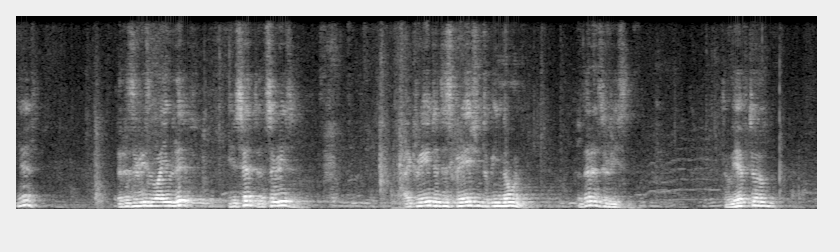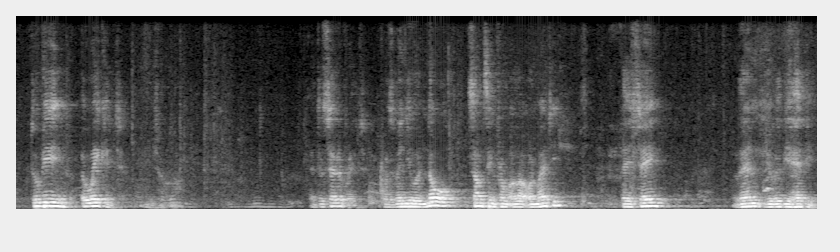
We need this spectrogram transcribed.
Yes. That is the reason why you live. He said that's the reason. I created this creation to be known. So that is the reason. So we have to, to be awakened, inshallah. And to celebrate. Because when you know something from Allah Almighty, they say, then you will be happy.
